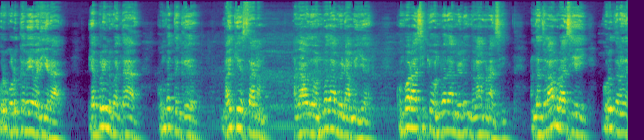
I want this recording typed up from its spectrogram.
குரு கொடுக்கவே வருகிறார். எப்படின்னு பார்த்தா கும்பத்துக்கு பாக்கியஸ்தானம் அதாவது ஒன்பதாம் வீடு அமைய கும்பராசிக்கு ஒன்பதாம் வீடு துலாம் ராசி. அந்த துலாம் ராசியை குரு தனது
